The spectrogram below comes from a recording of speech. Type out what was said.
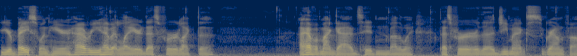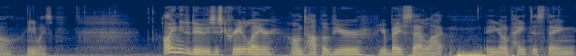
your base one here, however you have it layered, that's for like the I have my guides hidden by the way. That's for the Gmax ground file. Anyways, all you need to do is just create a layer on top of your your base satellite and you're going to paint this thing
